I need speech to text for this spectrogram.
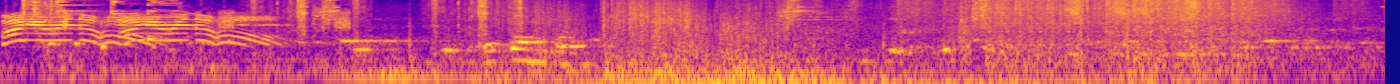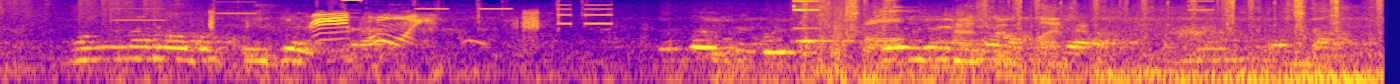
Fire in the hole! Fire in the hole! B point. Bomb has been planted.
